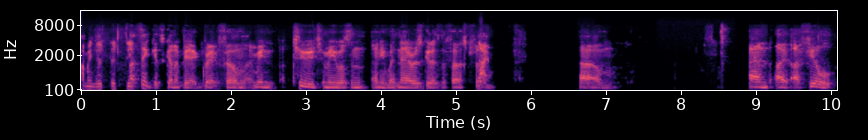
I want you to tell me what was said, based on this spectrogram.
I mean, the, the, the... I think it's going to be a great film. I mean, two to me wasn't anywhere near as good as the first film. No. Um, and I, I feel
